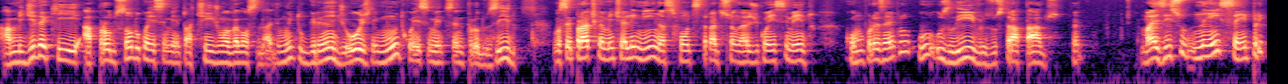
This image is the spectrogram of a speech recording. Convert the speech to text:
à medida que a produção do conhecimento atinge uma velocidade muito grande hoje, tem muito conhecimento sendo produzido, você praticamente elimina as fontes tradicionais de conhecimento, como por exemplo os livros, os tratados. Né? Mas isso nem sempre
